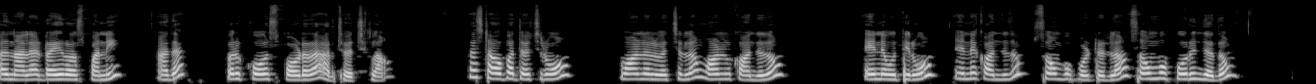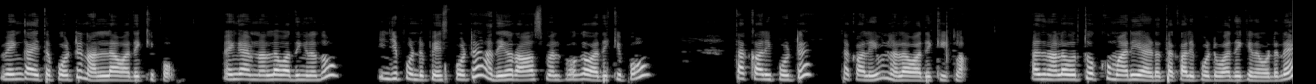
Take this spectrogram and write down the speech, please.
அதனால் ட்ரை ரோஸ்ட் பண்ணி அதை ஒரு கோஸ் பவுடராக அரைச்சி வச்சுக்கலாம். ஸ்டவ் பற்ற வச்சுருவோம். வானல் வச்சிடலாம். வானல் காய்ஞ்சதும் எண்ணெய் ஊற்றிடுவோம் எண்ணெய் காய்ஞ்சதும் சோம்பு போட்டுடலாம். சோம்பு பொரிஞ்சதும் வெங்காயத்தை போட்டு நல்லா வதக்கிப்போம். வெங்காயம் நல்லா வதங்கினதும் இஞ்சி பூண்டு பேஸ்ட் போட்டு அதிகம் ராஸ்மெல் போக வதக்கிப்போம். தக்காளி போட்டு தக்காளியும் நல்லா வதக்கிக்கலாம். அது நல்லா ஒரு தொக்கு மாதிரி ஆகிடும் தக்காளி போட்டு வதக்கின உடனே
